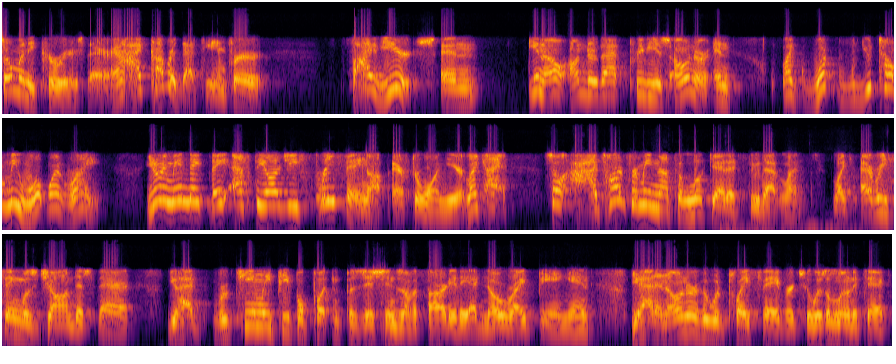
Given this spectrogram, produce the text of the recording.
so many careers there, and I covered that team for five years, and you know under that previous owner, and like what you tell me what went right. You know what I mean? They they f the RG three thing up after one year. Like I, so it's hard for me not to look at it through that lens. Like everything was jaundiced there. You had routinely people put in positions of authority they had no right being in. You had an owner who would play favorites, who was a lunatic,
